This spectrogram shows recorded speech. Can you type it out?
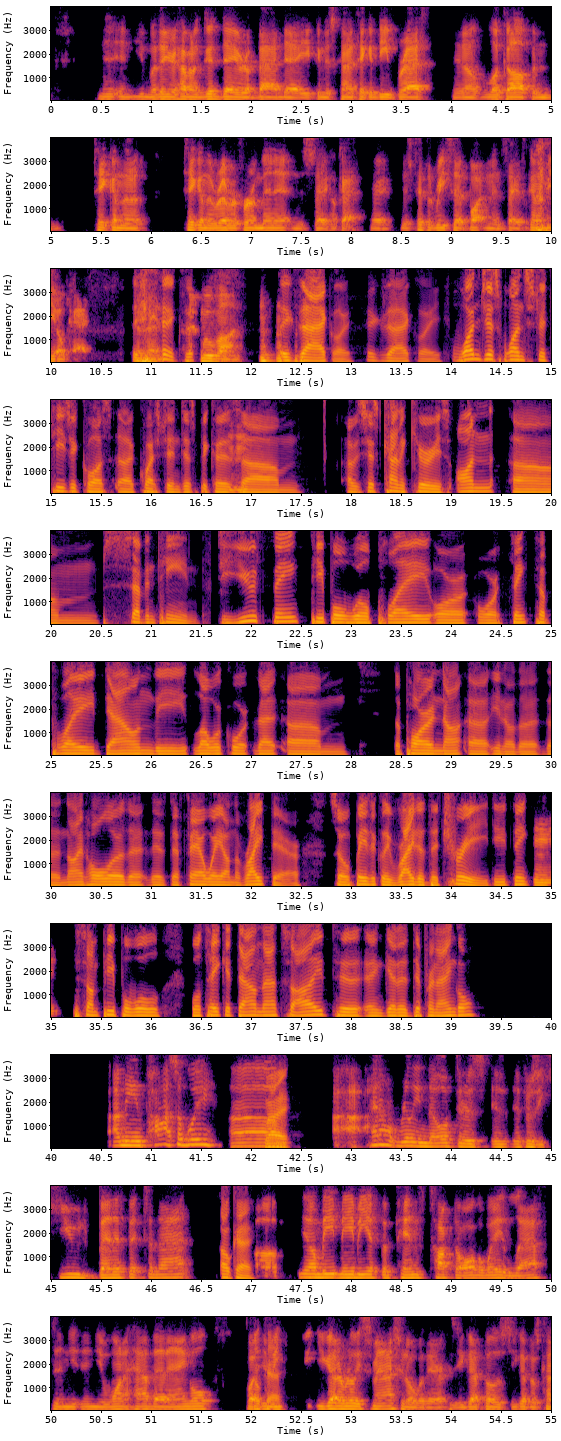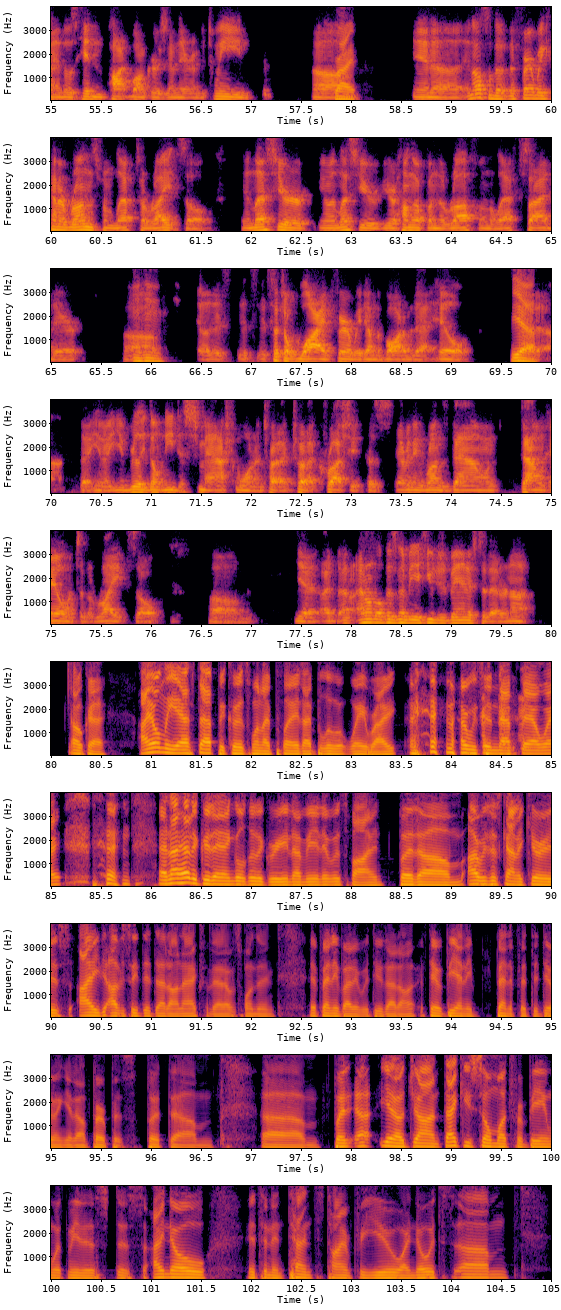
you, whether you're having a good day or a bad day, you can just kind of take a deep breath. You know, look up and take in the take in the river for a minute and say, okay, right, just hit the reset button and say it's going to be okay. And then Exa- move on. exactly exactly one just one strategic cost, uh, question just because Mhm. um i was just kind of curious on um 17 do you think people will play or or think to play down the lower court that um the par not uh you know the the nine holer the there's the fairway on the right there so basically right of the tree do you think Mhm. some people will will take it down that side to and get a different angle I mean, possibly. Um, Right. I, I don't really know if there's if there's a huge benefit to that. Okay Um, you know, maybe, maybe if the pin's tucked all the way left and you, and you want to have that angle, but I Okay. mean, you got to really smash it over there because you got those you got those kind of those hidden pot bunkers in there in between. Um, Right. And uh, and also the, the fairway kind of runs from left to right, so unless you're you know unless you're you're hung up on the rough on the left side there, um, Mhm. you know, there's it's it's such a wide fairway down the bottom of that hill yeah that, uh, that you know you really don't need to smash one and try to try to crush it because everything runs down downhill and to the right. So, um, yeah, I, I don't know if there's going to be a huge advantage to that or not. Okay. I only asked that because when I played, I blew it way right, and I was in that fairway, and, and I had a good angle to the green. I mean, it was fine, but um, I was just kind of curious. I obviously did that on accident. I was wondering if anybody would do that on, if there would be any benefit to doing it on purpose. But um, um, but uh, you know, John, thank you so much for being with me. This this I know it's an intense time for you. I know it's um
